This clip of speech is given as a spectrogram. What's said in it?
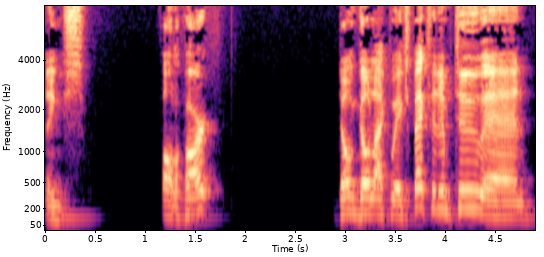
things fall apart. Don't go like we expected them to. And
